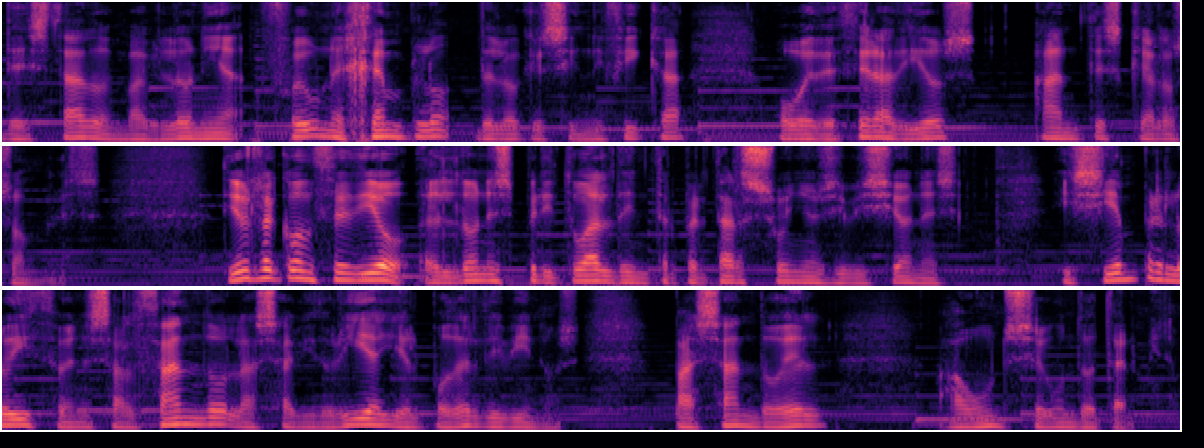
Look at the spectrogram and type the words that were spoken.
de Estado en Babilonia, fue un ejemplo de lo que significa obedecer a Dios antes que a los hombres. Dios le concedió el don espiritual de interpretar sueños y visiones, y siempre lo hizo ensalzando la sabiduría y el poder divinos, pasando él a un segundo término.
